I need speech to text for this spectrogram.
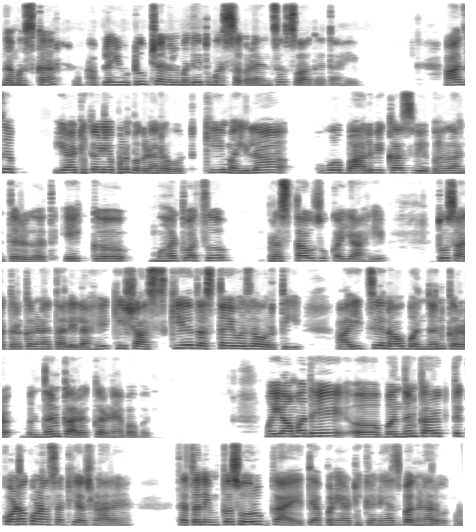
नमस्कार. आपल्या यूट्यूब चॅनलमध्ये तुम्हा सगळ्यांचं स्वागत आहे. आज या ठिकाणी आपण बघणार आहोत की महिला व बालविकास विभागांतर्गत एक महत्त्वाचं प्रस्ताव जो काही आहे तो सादर करण्यात आलेला आहे की शासकीय दस्तऐवजावरती आईचे नाव बंधन कर बंधनकारक करण्याबाबत. मग यामध्ये बंधनकारक ते कोणाकोणासाठी असणार आहे? त्याचं नेमकं स्वरूप काय आहे ते आपण या ठिकाणी आज बघणार आहोत.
